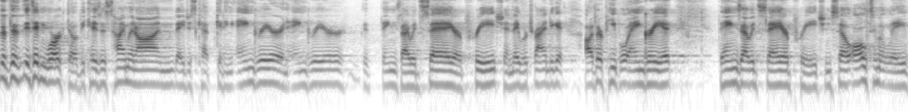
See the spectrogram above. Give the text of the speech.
it didn't work though because as time went on, they just kept getting angrier and angrier things I would say or preach, and they were trying to get other people angry at things I would say or preach. And so ultimately,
